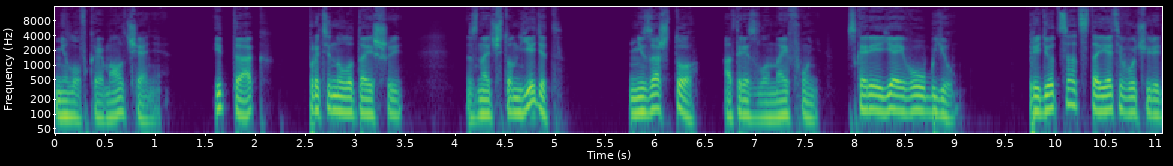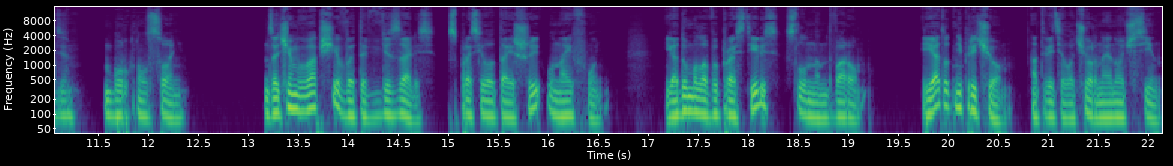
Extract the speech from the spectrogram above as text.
неловкое молчание. «Итак», — протянула Тайши, — «значит, он едет?» «Ни за что», отрезала Найфунь. «Скорее я его убью». «Придется отстоять в очереди», — буркнул Сонь. «Зачем вы вообще в это ввязались?» — спросила Тайши у Найфунь. «Я думала, вы простились с лунным двором». «Я тут ни при чем», — ответила черная ночь Син.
